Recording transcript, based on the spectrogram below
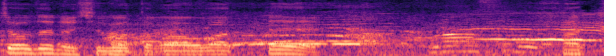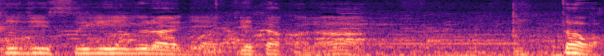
張での仕事が終わって8時過ぎぐらいに行けたから行ったわ。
